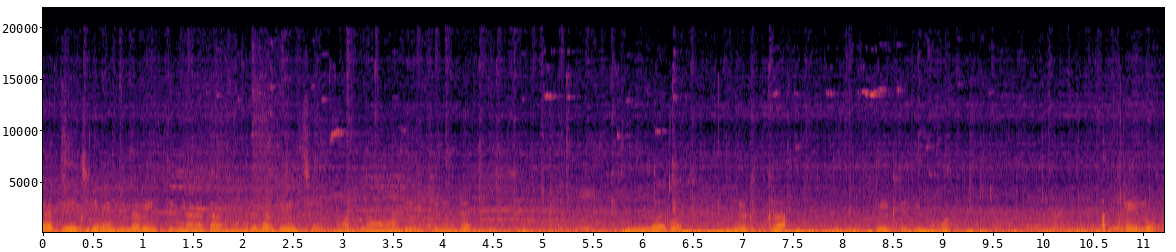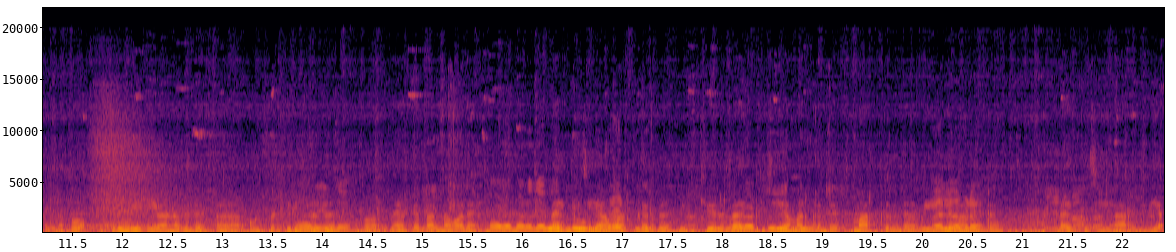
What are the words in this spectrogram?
ലഗേജിന് വേണ്ടിയുള്ള വെയിറ്റിംഗ് ആണ്. അതാണ് ഞങ്ങളുടെ ലഗേജ് വന്നുകൊണ്ടിരിക്കുന്നുണ്ട് എടുക്കുക വീട്ടിലേക്ക് പോവുക അത്രയേ ഉള്ളൂ. അപ്പോൾ ഇത്രയും വീഡിയോ ആണ് ഇതിൽ ഉൾപ്പെടുത്തിയിരിക്കുന്നത്. അപ്പോൾ നേരത്തെ പറഞ്ഞ പോലെ ലൈക്ക് ചെയ്യാൻ. മറക്കരുത്. മിക്കൊരു ലൈക്ക് ചെയ്യാൻ മറക്കണ്ട് മറക്കുന്നുണ്ട്. വീഡിയോ കണ്ടിട്ട് ലൈക്ക് ചെയ്യാറില്ല.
